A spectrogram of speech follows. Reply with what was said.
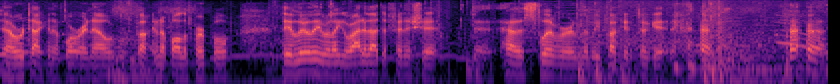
Yeah, we're attacking the fort right now. We're fucking up all the purple. They literally were like right about to finish it. uh, Had a sliver, and then we fucking took it.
